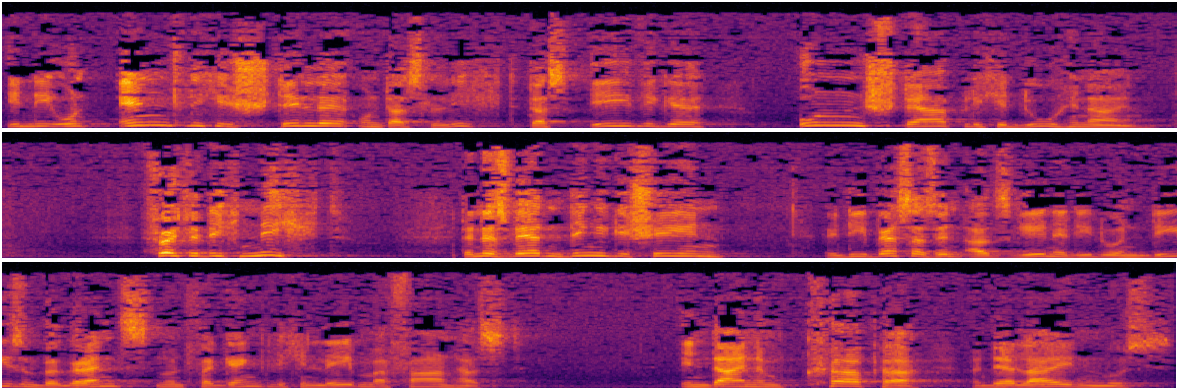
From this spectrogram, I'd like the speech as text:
in die unendliche Stille und das Licht, das ewige, unsterbliche Du hinein. Fürchte dich nicht, denn es werden Dinge geschehen, die besser sind als jene, die du in diesem begrenzten und vergänglichen Leben erfahren hast. In deinem Körper, der leiden muss.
